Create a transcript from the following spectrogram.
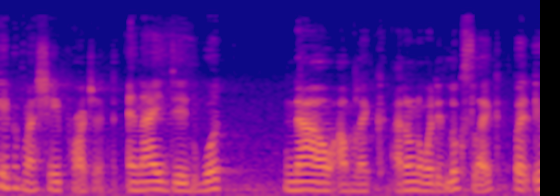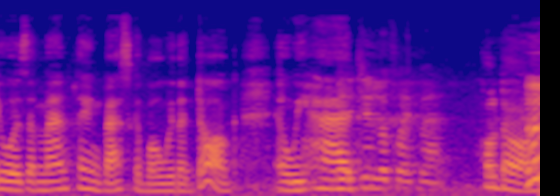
paper mache project, and I did what now I'm like I don't know what it looks like, but it was a man playing basketball with a dog, and we oh, But had it didn't look like that. hold on.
